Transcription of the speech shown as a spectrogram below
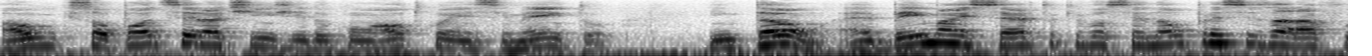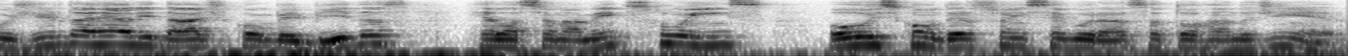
algo que só pode ser atingido com autoconhecimento, então é bem mais certo que você não precisará fugir da realidade com bebidas, relacionamentos ruins ou esconder sua insegurança torrando dinheiro.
